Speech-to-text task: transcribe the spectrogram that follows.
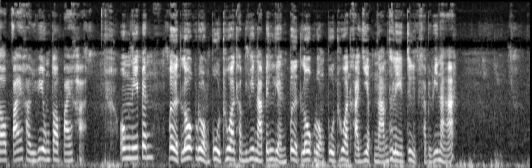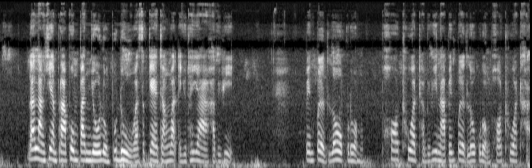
ต่อไปค่ะพี่พี่องค์ต่อไปค่ะ องค์นี้เป็นเปิดโลกหลวงปู่ทวดค่ะพี่พี่นะเป็นเหรียญเปิดโลกหลวงปู่ทวดค่ะ เหยียบน้ำทะเลจืดค่ะพี่พี่นะด้านหลังเขียนพระพรมปัญโยหลวงปู่ดูวัดสแกจังหวัดอยุธยาค่ะพี่พี่เป็นเปิดโลกหลวงพ่อทวดค่ะพี่พี่นะ เป็นเปิดโลกหลวงพ่อทวดค่ะ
